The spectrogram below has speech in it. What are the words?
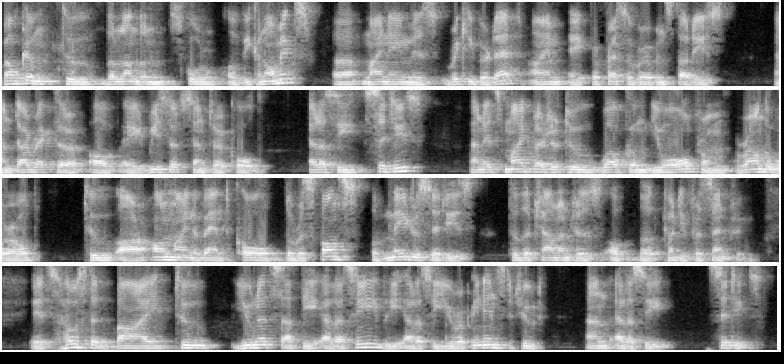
Welcome to the London School of Economics. Uh, my name is Ricky Burdett. I'm a professor of urban studies and director of a research center called LSE Cities. And it's my pleasure to welcome you all from around the world to our online event called The Response of Major Cities to the Challenges of the 21st Century. It's hosted by two units at the LSE, the LSE European Institute and LSE cities.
